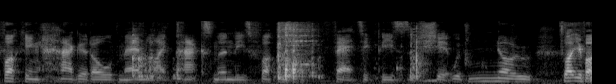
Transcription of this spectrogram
fucking haggard old men like Paxman, these fucking pathetic pieces of shit with no It's like your boy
